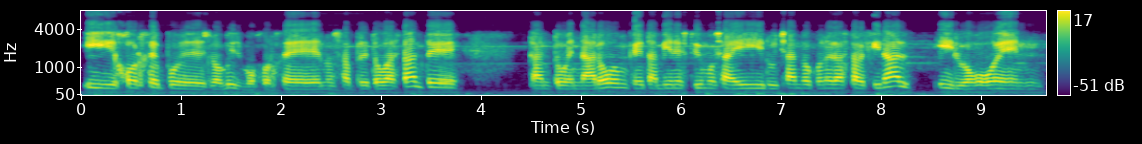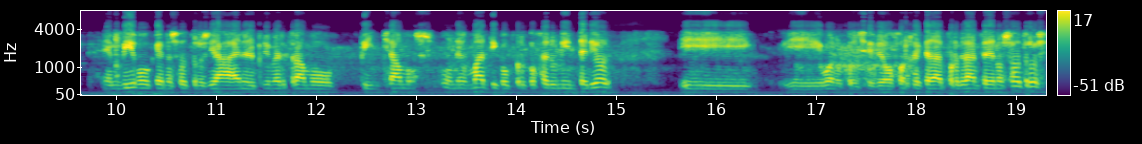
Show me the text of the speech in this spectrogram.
Y Jorge, pues lo mismo. Jorge nos apretó bastante, tanto en Narón, que también estuvimos ahí luchando con él hasta el final, y luego en, en Vigo, que nosotros ya en el primer tramo pinchamos un neumático por coger un interior y y bueno, consiguió Jorge quedar por delante de nosotros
